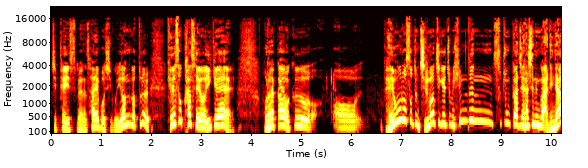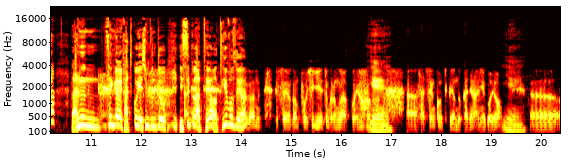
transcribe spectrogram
집회 있으면 사회 보시고 이런 것들을 계속 하세요. 이게 뭐랄까요? 그 어 배우로서 좀 짊어지게 좀 힘든 수준까지 하시는 거 아니냐라는 생각을 갖고 계신 분도 있을 아니, 것 같아요. 어떻게 보세요? 그건 글쎄요. 그건 보시기에 좀 그런 것 같고요. 예. 어, 사실은 꼭 그 정도까지는 아니고요. 예. 어,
